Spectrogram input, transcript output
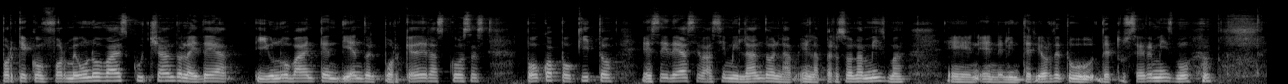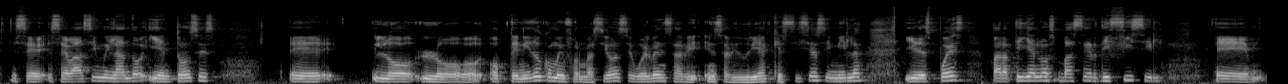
porque conforme uno va escuchando la idea y uno va entendiendo el porqué de las cosas, poco a poquito esa idea se va asimilando en la, en la persona misma, en, en, el interior de tu, de tu ser mismo, se, se, va asimilando y entonces eh, lo, lo, obtenido como información se vuelve en, en, sabiduría que sí se asimila y después para ti ya no va a ser difícil eh,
